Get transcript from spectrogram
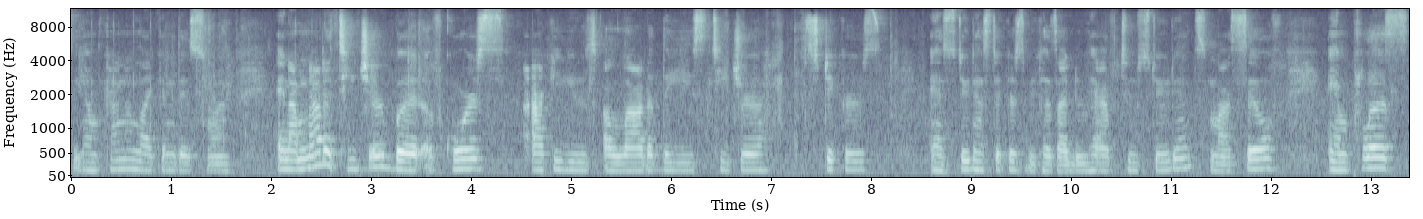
see i'm kind of liking this one and i'm not a teacher but of course i could use a lot of these teacher stickers and student stickers because i do have two students myself and plus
